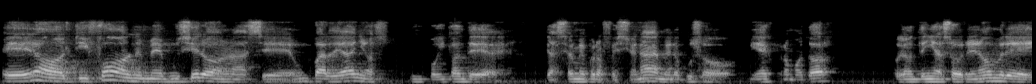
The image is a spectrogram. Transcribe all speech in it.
Eh, no, el tifón me pusieron hace un par de años, un poquito antes de, hacerme profesional, me lo puso mi ex promotor, porque no tenía sobrenombre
